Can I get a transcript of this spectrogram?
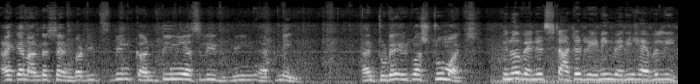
i can understand but it's been continuously being happening. And today it was too much. You know when it started raining very heavily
